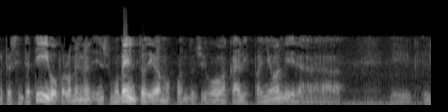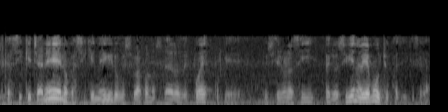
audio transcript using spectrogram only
representativo, por lo menos en su momento, digamos, cuando llegó acá el español era eh, el cacique Chanel o cacique negro que se va a conocer después, porque pusieron así, pero si bien había muchos caciques acá,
